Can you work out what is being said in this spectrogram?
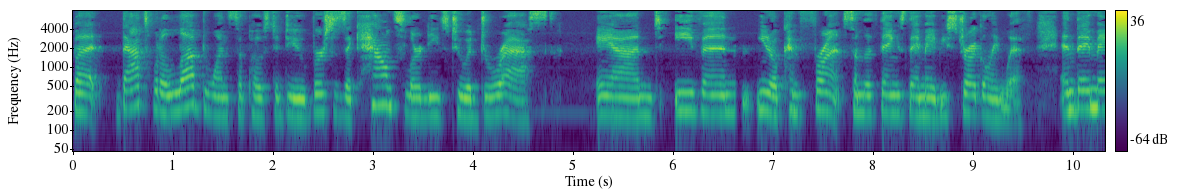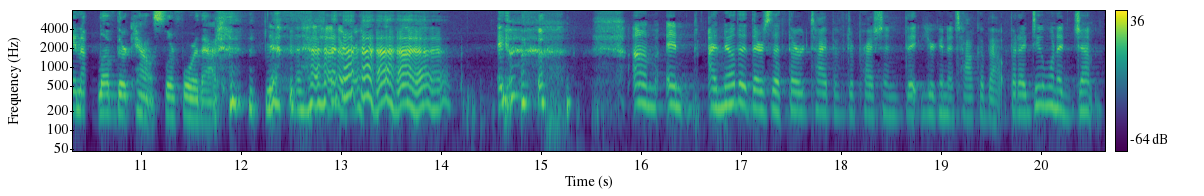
but that's what a loved one's supposed to do versus a counselor needs to address and even, you know, confront some of the things they may be struggling with. And they may not love their counselor for that. um, and I know that there's a third type of depression that you're going to talk about, but I do want to jump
